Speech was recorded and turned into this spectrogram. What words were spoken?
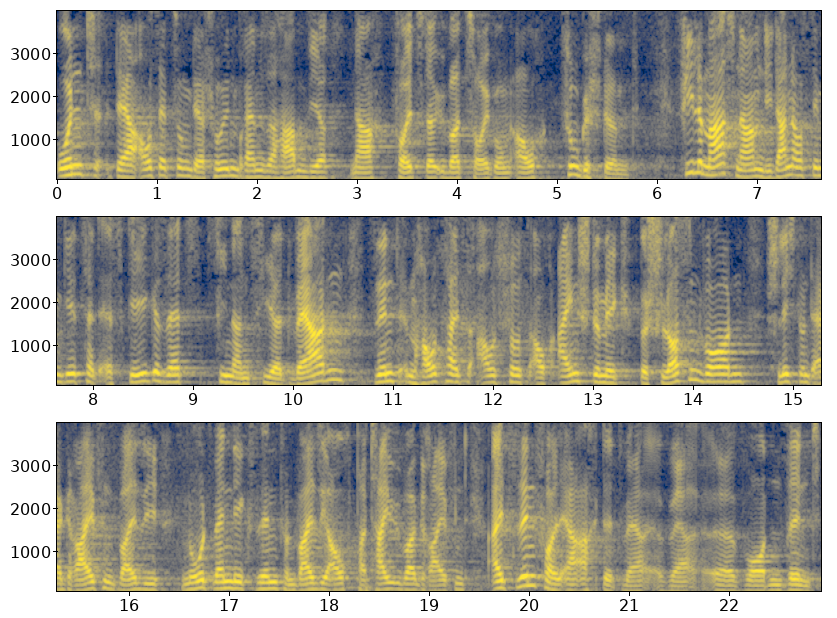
und der Aussetzung der Schuldenbremse haben wir nach vollster Überzeugung auch zugestimmt. Viele Maßnahmen, die dann aus dem GZSG-Gesetz finanziert werden, sind im Haushaltsausschuss auch einstimmig beschlossen worden, schlicht und ergreifend, weil sie notwendig sind und weil sie auch parteiübergreifend als sinnvoll erachtet äh, worden sind.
